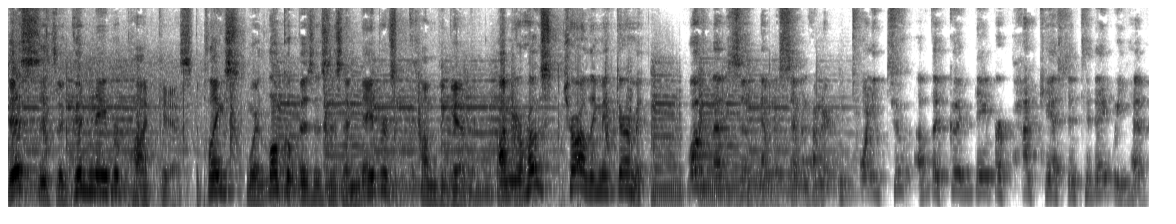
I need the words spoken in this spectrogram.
This is the Good Neighbor Podcast, the place where local businesses and neighbors come together. I'm your host, Charlie McDermott. Welcome to episode number 722 of the Good Neighbor Podcast. And today we have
